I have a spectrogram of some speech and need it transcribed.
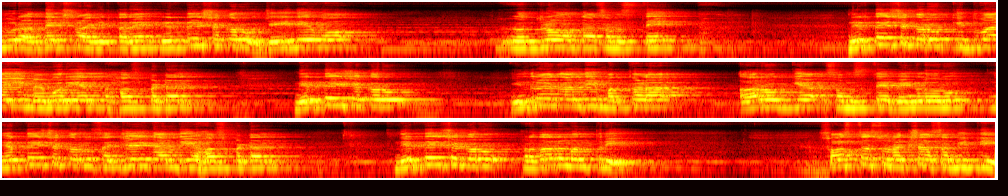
ಇವರು ಅಧ್ಯಕ್ಷರಾಗಿರ್ತಾರೆ. ನಿರ್ದೇಶಕರು ಜಯದೇವೋ ಹೃದ್ರೋಗ ಸಂಸ್ಥೆ. ನಿರ್ದೇಶಕರು ಕಿದ್ವಾಯಿ ಮೆಮೋರಿಯಲ್ ಹಾಸ್ಪಿಟಲ್. ನಿರ್ದೇಶಕರು ಇಂದಿರಾ ಗಾಂಧಿ ಮಕ್ಕಳ ಆರೋಗ್ಯ ಸಂಸ್ಥೆ ಬೆಂಗಳೂರು. ನಿರ್ದೇಶಕರು ಸಂಜಯ್ ಗಾಂಧಿ ಹಾಸ್ಪಿಟಲ್. ನಿರ್ದೇಶಕರು ಪ್ರಧಾನಮಂತ್ರಿ ಸ್ವಾಸ್ಥ್ಯ ಸುರಕ್ಷಾ ಸಮಿತಿ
